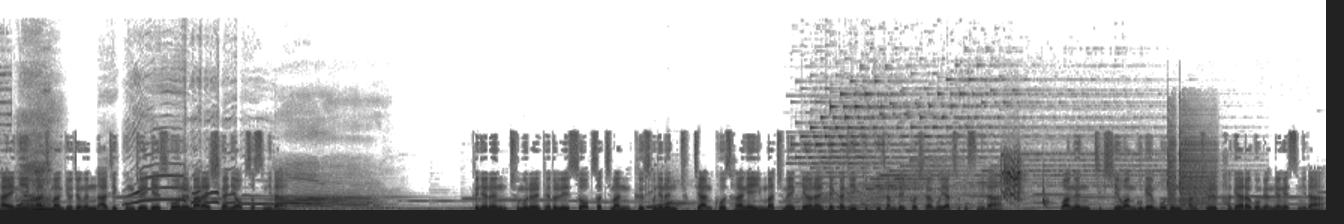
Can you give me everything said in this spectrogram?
다행히 마지막 요정은 아직 공주에게 소원을 말할 시간이 없었습니다. 그녀는 주문을 되돌릴 수 없었지만 그 소녀는 죽지 않고 사랑의 입맞춤에 깨어날 때까지 깊이 잠들 것이라고 약속했습니다. 왕은 즉시 왕국의 모든 방출을 파괴하라고 명령했습니다.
